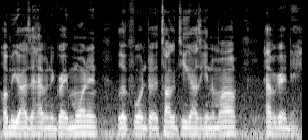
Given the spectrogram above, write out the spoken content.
Hope you guys are having a great morning. Look forward to talking to you guys again tomorrow. Have a great day.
